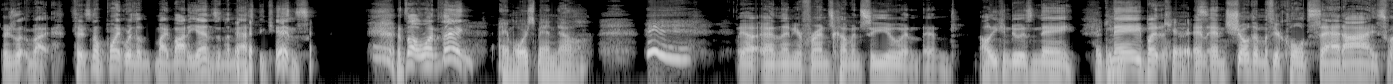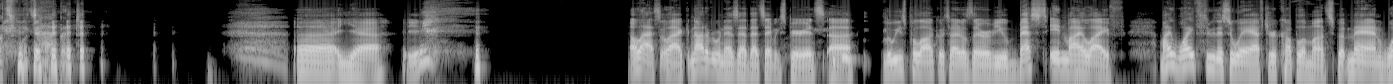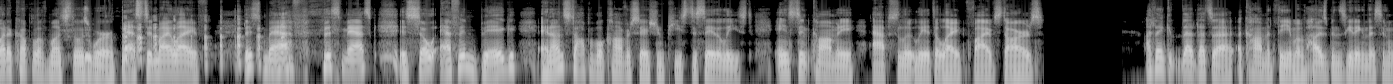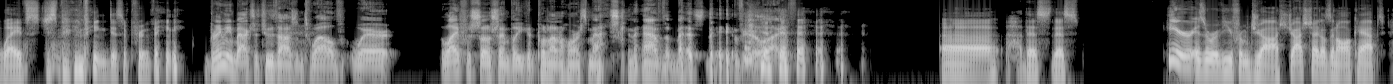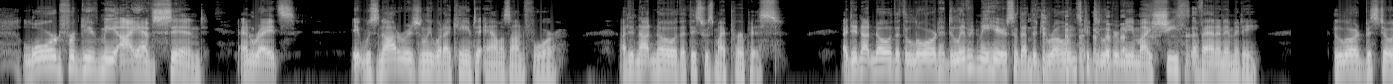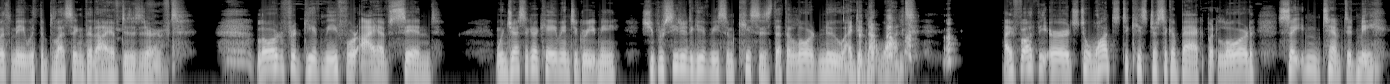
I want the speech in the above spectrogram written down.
There's my, there's no point where the my body ends and the mask begins. It's all one thing. I am horseman now. Yeah, and then your friends come and see you, and and all you can do is nay, I give you neigh, but carrots. and and show them with your cold, sad eyes what's what's happened. uh, yeah, yeah. Alas, alack, not everyone has had that same experience. Uh, Louise Polanco titles their review "Best in My Life." My wife threw this away after a couple of months, but man, what a couple of months those were. Best in my life. This map, this mask is so effing big, an unstoppable conversation piece to say the least. Instant comedy, absolutely a delight. Five stars. I think that that's a, a common theme of husbands getting this and wives just being disapproving. Bring me back to 2012, where life was so simple you could put on a horse mask and have the best day of your life. uh, this this. Here is a review from Josh. Josh titles in all caps, "Lord forgive me, I have sinned," and writes, "It was not originally what I came to Amazon for. I did not know that this was my purpose." I did not know that the Lord had delivered me here so that the drones could deliver me my sheath of anonymity. The Lord bestoweth me with the blessing that I have deserved. Lord, forgive me, for I have sinned. When Jessica came in to greet me, she proceeded to give me some kisses that the Lord knew I did not want. I fought the urge to want to kiss Jessica back, but Lord, Satan tempted me.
